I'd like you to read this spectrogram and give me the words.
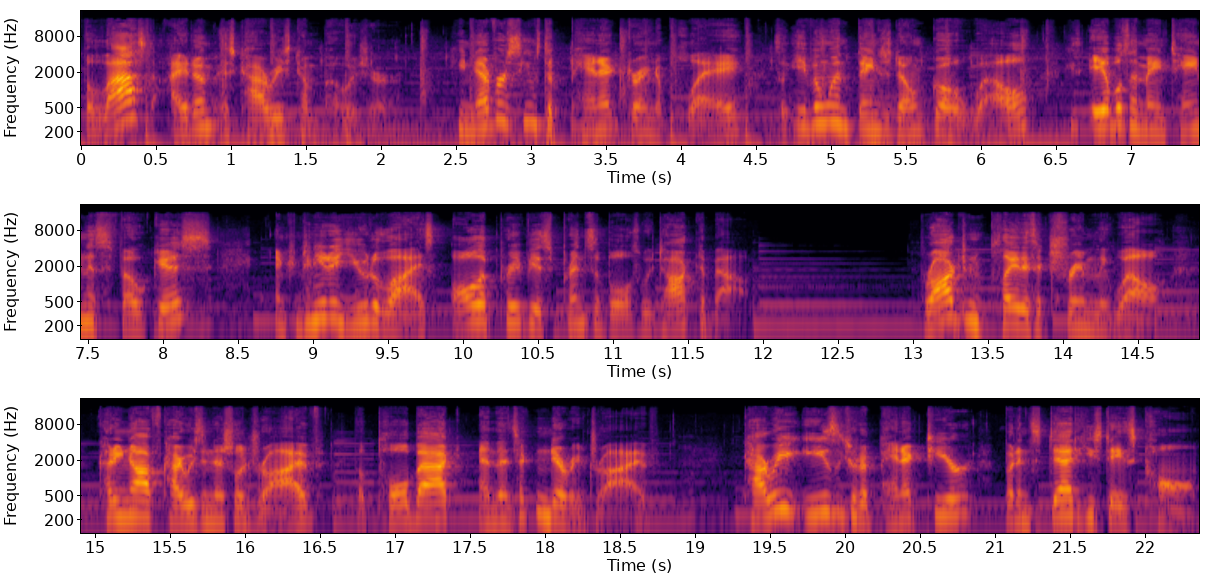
The last item is Kyrie's composure. He never seems to panic during a play, so even when things don't go well, he's able to maintain his focus and continue to utilize all the previous principles we talked about. Brogdon played this extremely well, cutting off Kyrie's initial drive, the pullback, and then secondary drive. Kyrie easily should have panicked here, but instead he stays calm,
